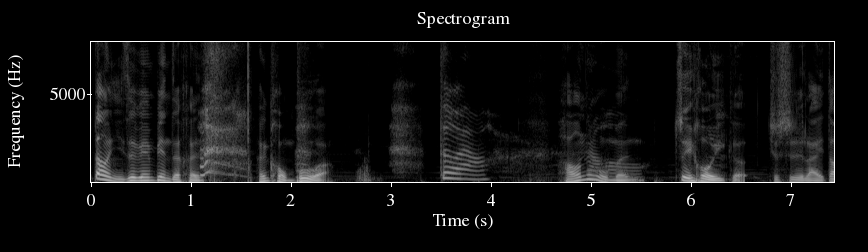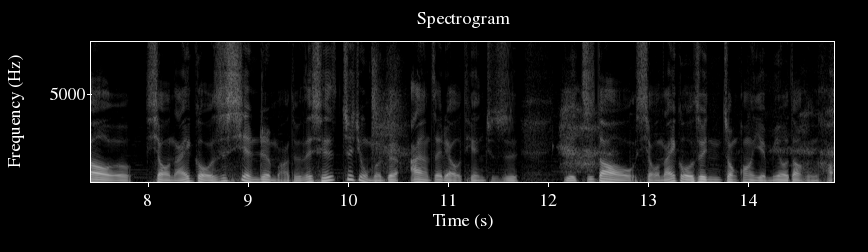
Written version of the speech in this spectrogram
到你这边变得很很恐怖啊？对啊，好，那我们最后一个就是来到小奶狗是现任嘛，对不对？其实最近我们跟阿阳在聊天，就是也知道小奶狗最近状况也没有到很好。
